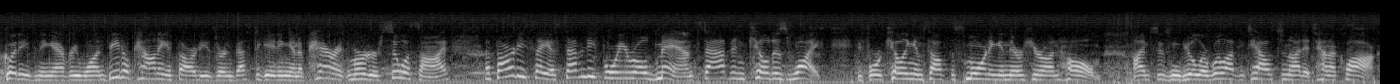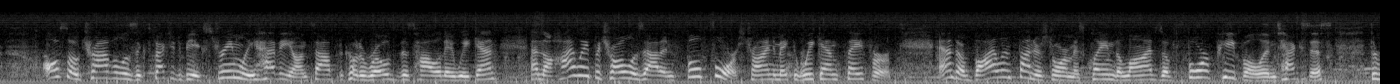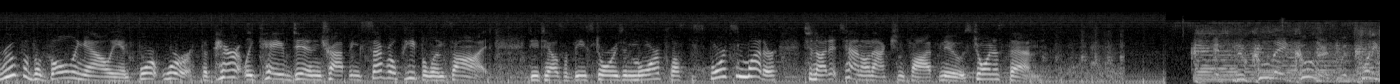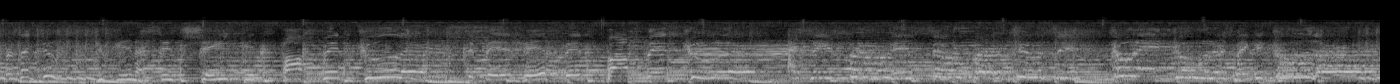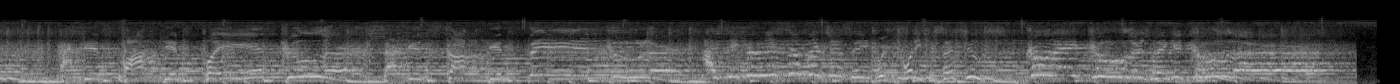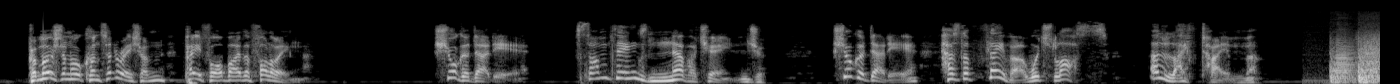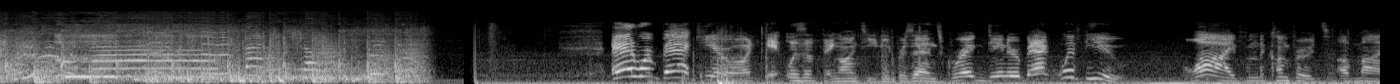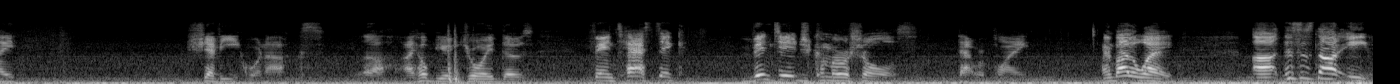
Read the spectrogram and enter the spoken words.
Good evening, everyone. Beadle County authorities are investigating an apparent murder-suicide. Authorities say a 74-year-old man stabbed and killed his wife before killing himself this morning in their Huron home. I'm Susan Bueller. We'll have details tonight at 10 o'clock. Also, travel is expected to be extremely heavy on South Dakota roads this holiday weekend, and the Highway Patrol is out in full force trying to make the weekend safer. And a violent thunderstorm has claimed the lives of four people in Texas. The roof of a bowling alley in Fort Worth apparently caved in, trapping several people inside. Details of these stories and more, plus the sports and weather, tonight at 10 on Action 5 News. Join us then. It's new Kool-Aid coolers with 20% juice. You can ice it, shake it, pop it, cooler. Sip it, hip it, Promotional consideration paid for by the following. Sugar Daddy. Some things never change. Sugar Daddy has the flavor which lasts a lifetime. And we're back here on It Was a Thing on TV Presents. Greg Diener back with you, live from the comforts of my Chevy Equinox. Uh, I hope you enjoyed those fantastic vintage commercials that were playing. And by the way, uh, this is not a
